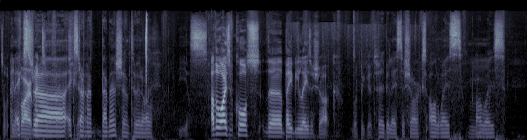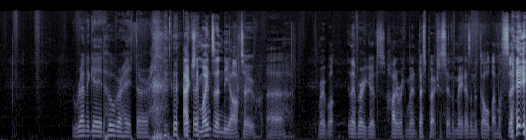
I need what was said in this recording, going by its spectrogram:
sort of An environmental extra, effect. extra Yeah. dimension to it all. Yes. Otherwise, of course, the baby laser shark would be good. Baby laser sharks, always, Mm. always. Renegade Hoover hater. Actually, mine's a Neato uh, robot. they're very good. Highly recommend. Best purchase ever made as an adult, I must say.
